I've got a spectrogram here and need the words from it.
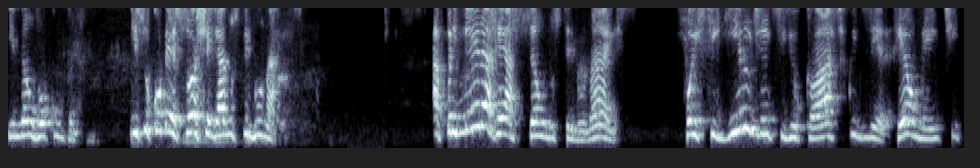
e não vou cumprir. Isso começou a chegar nos tribunais. A primeira reação dos tribunais foi seguir o direito civil clássico e dizer: realmente,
